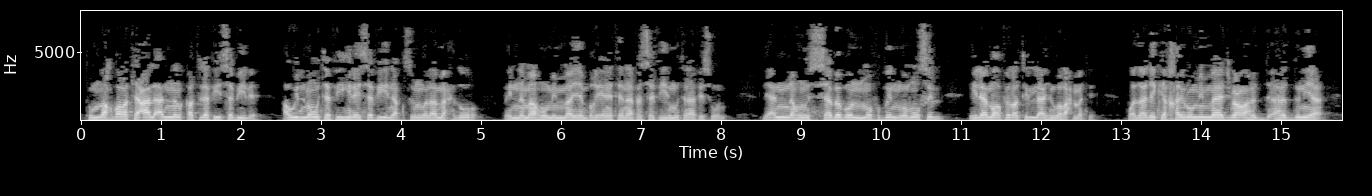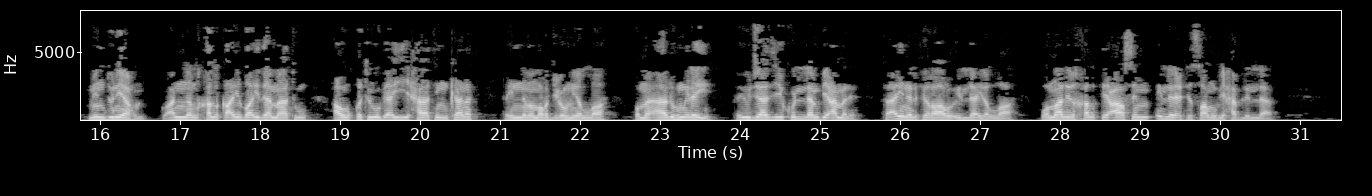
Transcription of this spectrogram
ثم أخبر تعالى أن القتل في سبيله أو الموت فيه ليس فيه نقص ولا محذور وإنما هو مما ينبغي أن يتنافس فيه المتنافسون. لأنه سبب مفض وموصل إلى مغفرة الله ورحمته. وذلك خير مما يجمع أهل الدنيا من دنياهم. وأن الخلق أيضا إذا ماتوا أو قتلوا بأي حالة كانت فإنما مرجعهم إلى الله ومآلهم إليه فيجازي كلا بعمله. فأين الفرار إلا إلى الله؟ وما للخلق عاصم إلا الاعتصام بحبل الله.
